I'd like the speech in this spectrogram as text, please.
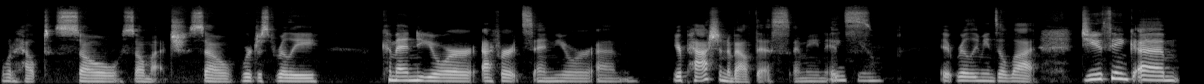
would have helped so so much. So we're just really commend your efforts and your um, your passion about this. I mean, Thank it's you. it really means a lot. Do you think? Um,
